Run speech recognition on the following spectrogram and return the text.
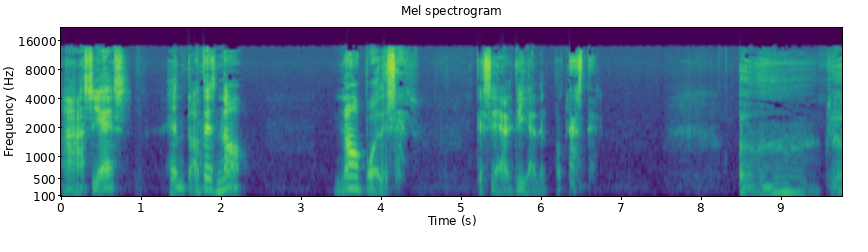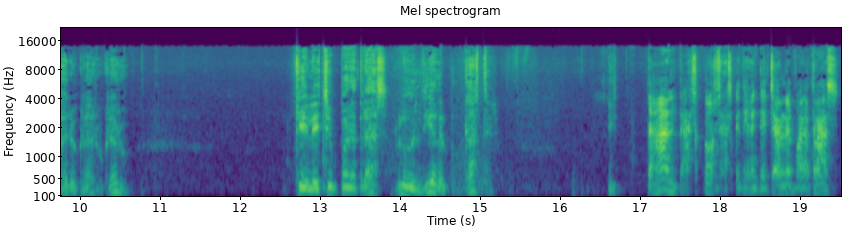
Así es. Entonces no. No puede ser que sea el día del podcaster. Ah, claro, claro, claro. Que le echen para atrás lo del día del podcaster. Y Tantas cosas que tienen que echarle para atrás.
